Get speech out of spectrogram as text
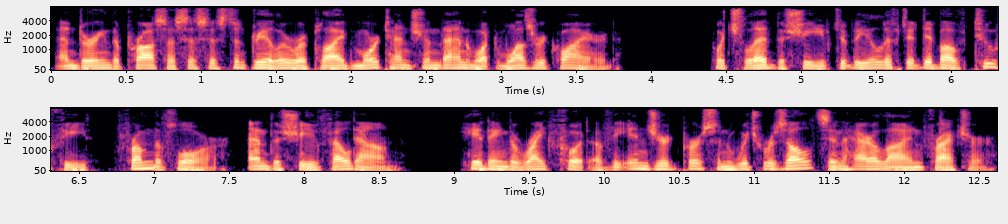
And during the process assistant driller applied more tension than what was required, which led the sheave to be lifted above two feet from the floor, and the sheave fell down, hitting the right foot of the injured person which results in hairline fracture.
